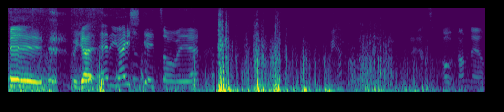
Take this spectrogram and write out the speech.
Hey, we got Eddie Ice Skates over here. We have a couple fans. Oh, thumbnail.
